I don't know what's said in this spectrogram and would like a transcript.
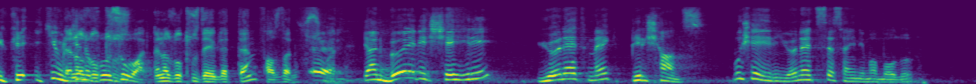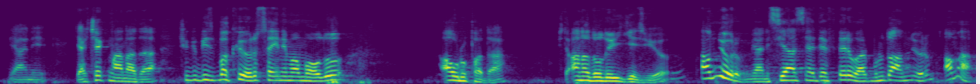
ülke, iki ülke En az nüfusu 30 var. En az 30 devletten fazla nüfusu Evet. var. yani. Yani böyle bir şehri yönetmek bir şans. Bu şehri yönetse Sayın İmamoğlu yani gerçek manada çünkü biz bakıyoruz Sayın İmamoğlu Avrupa'da işte Anadolu'yu geziyor. Anlıyorum yani siyasi hedefleri var bunu da anlıyorum ama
